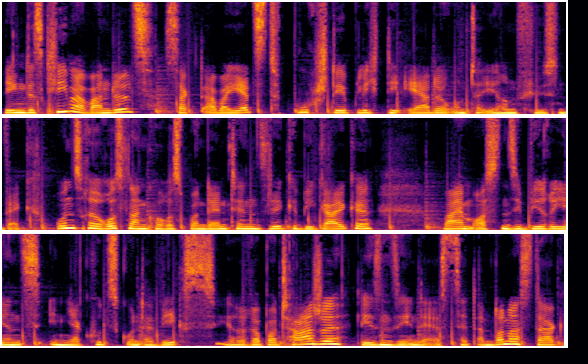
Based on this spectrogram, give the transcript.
Wegen des Klimawandels sagt aber jetzt buchstäblich die Erde unter ihren Füßen weg. Unsere Russland-Korrespondentin Silke Bigalke war im Osten Sibiriens in Jakutsk unterwegs. Ihre Reportage lesen Sie in der SZ am Donnerstag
